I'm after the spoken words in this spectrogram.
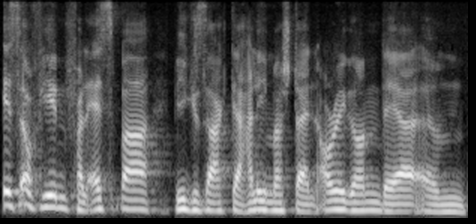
ist auf jeden Fall essbar. Wie gesagt, der Hallimastein Oregon, der ähm,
